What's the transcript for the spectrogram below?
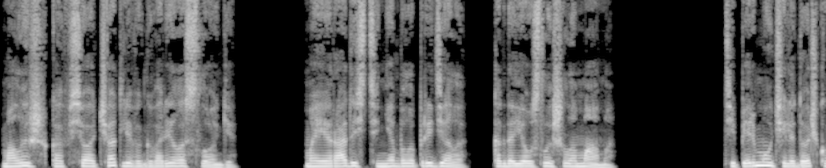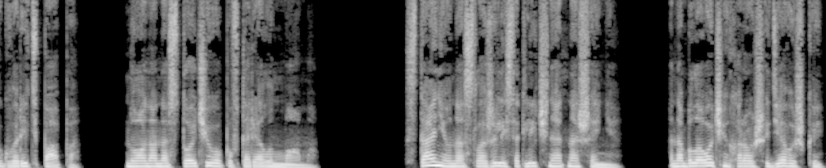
Малышка все отчетливо говорила слоги. Моей радости не было предела, когда я услышала «мама». Теперь мы учили дочку говорить «папа», но она настойчиво повторяла «мама». С Таней у нас сложились отличные отношения. Она была очень хорошей девушкой.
